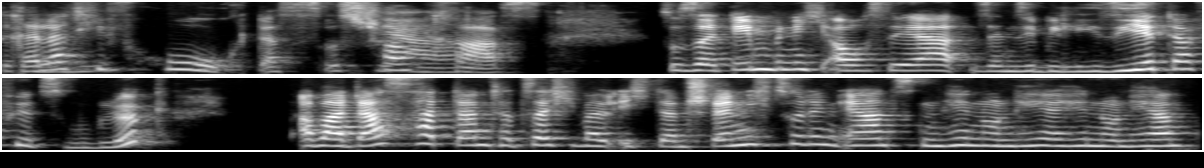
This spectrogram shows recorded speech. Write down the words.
relativ mhm. hoch. Das ist schon ja. krass. So, seitdem bin ich auch sehr sensibilisiert dafür, zum Glück. Aber das hat dann tatsächlich, weil ich dann ständig zu den Ärzten hin und her, hin und her.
